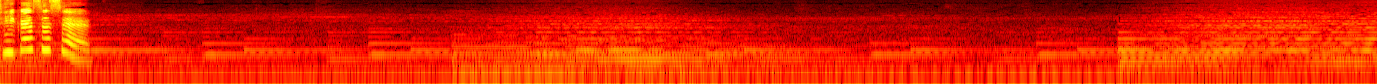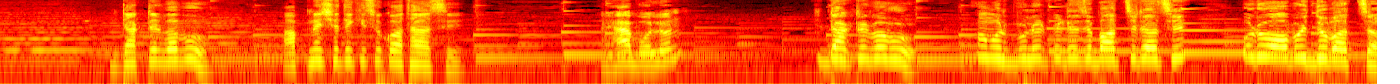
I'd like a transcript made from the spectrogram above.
ঠিক আছে স্যার ডাক্তার বাবু আপনার সাথে কিছু কথা আছে। হ্যাঁ বলুন। ডাক্তার বাবু আমার বোনের পেটে যে বাচ্চাটা আছে ওরও অবৈধ বাচ্চা।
